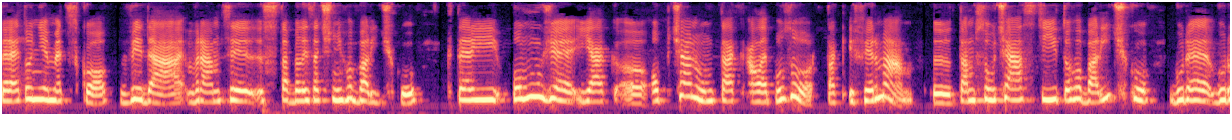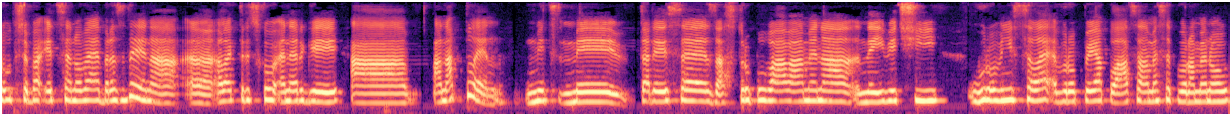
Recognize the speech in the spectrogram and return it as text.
které to Německo vydá v rámci stabilizačního balíčku, který pomůže jak e, občanům, tak ale pozor, tak i firmám. E, tam součástí toho balíčku bude, budou třeba i cenové brzdy na e, elektrickou energii a, a na plyn. My, my tady se zastropováváme na největší úrovni z celé Evropy a plácáme se po ramenou,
